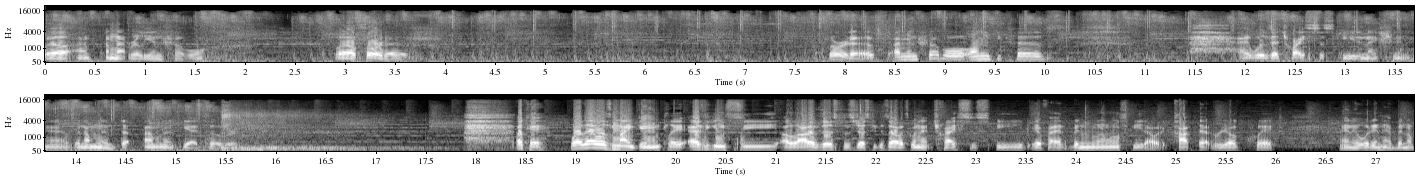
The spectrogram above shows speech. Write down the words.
Well, I'm, I'm not really in trouble. Well, sort of. Sort of. I'm in trouble only because I was at twice the speed and I shouldn't have, and I'm gonna, I'm gonna, yeah, it's over. okay, well that was my gameplay. As you can see, a lot of this was just because I was going at twice the speed. If I had been normal speed, I would have caught that real quick and it wouldn't have been a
